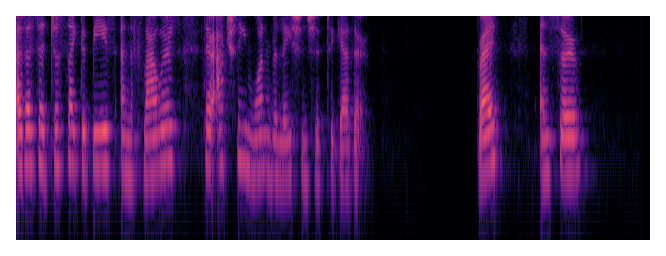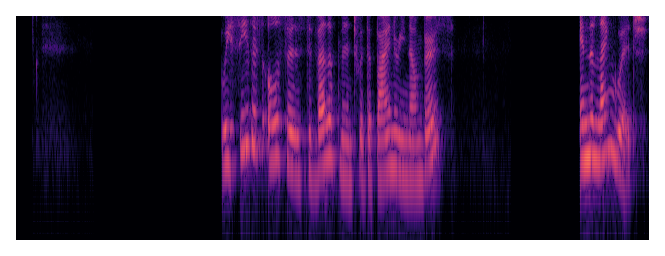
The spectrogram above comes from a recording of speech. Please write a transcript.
as I said, just like the bees and the flowers, they're actually in one relationship together. Right? And so we see this also, this development with the binary numbers in the language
